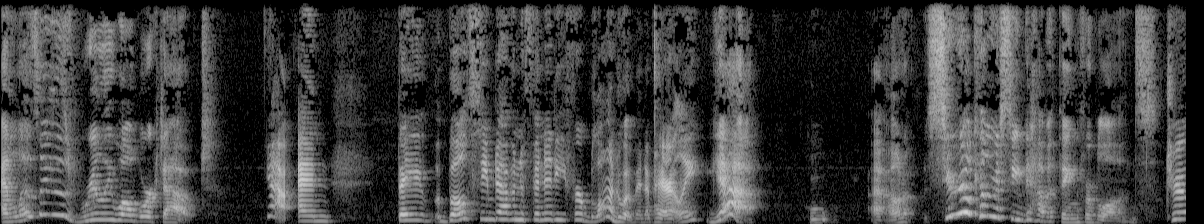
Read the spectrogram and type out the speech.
And Leslie's is really well worked out. Yeah, and they both seem to have an affinity for blonde women, apparently. Yeah. Who I don't know. Serial killers seem to have a thing for blondes. True.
